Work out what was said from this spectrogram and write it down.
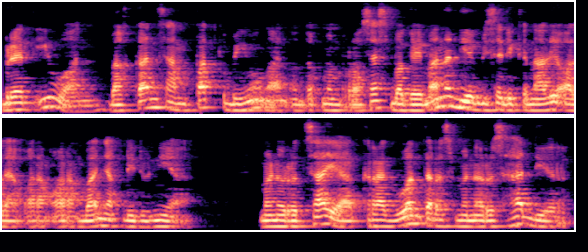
Brad Iwan bahkan sempat kebingungan untuk memproses bagaimana dia bisa dikenali oleh orang-orang banyak di dunia. Menurut saya, keraguan terus-menerus hadir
